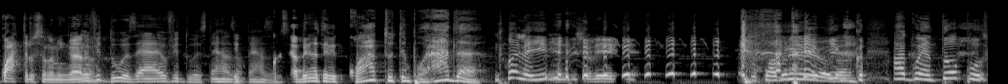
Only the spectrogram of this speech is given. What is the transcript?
quatro, se eu não me engano. Eu vi duas, é, eu vi duas. Tem razão, tem razão. Sabrina teve quatro temporadas? Olha aí. Deixa eu ver aqui. Aguentou por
